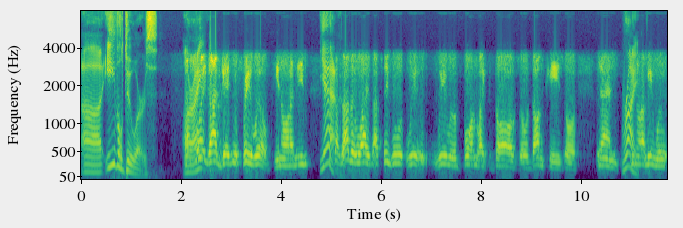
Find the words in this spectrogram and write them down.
uh, evildoers. All That's right. why God gave you free will. You know what I mean? Yeah. Because otherwise, I think we we we were born like dogs or donkeys or and Right. you know what I mean. We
